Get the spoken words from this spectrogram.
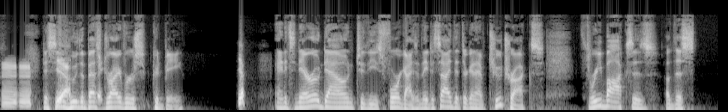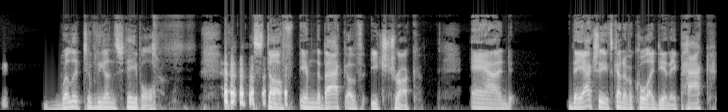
hmm to see Yeah. who the best drivers could be. Yep. And it's narrowed down to these four guys, and they decide that they're going to have two trucks, three boxes of this relatively unstable stuff in the back of each truck. And they actually, it's kind of a cool idea. They pack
